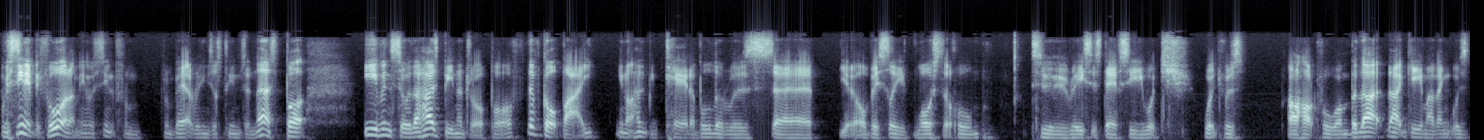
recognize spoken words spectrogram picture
We've seen it before. I mean, we've seen it from from better Rangers teams than this. But even so, there has been a drop off. They've got by. You know, it hasn't been terrible. There was, uh, you know, obviously lost at home to Racist FC, which which was a hurtful one. But that that game, I think, was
